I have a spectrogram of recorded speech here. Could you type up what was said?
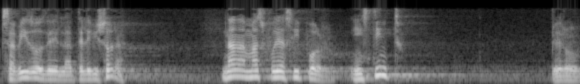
sabido de la televisora. Nada más fue así por instinto. Pero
